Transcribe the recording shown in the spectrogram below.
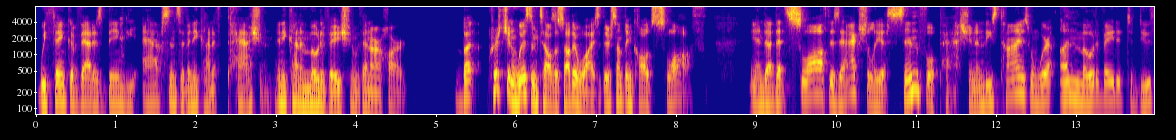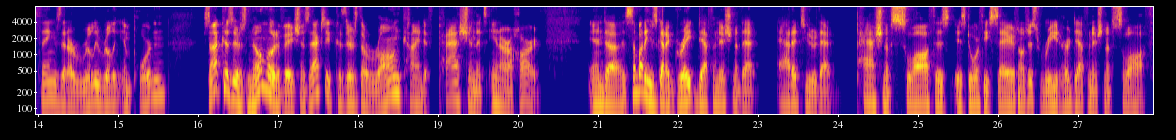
we think of that as being the absence of any kind of passion, any kind of motivation within our heart. But Christian wisdom tells us otherwise. That there's something called sloth. And uh, that sloth is actually a sinful passion. And these times when we're unmotivated to do things that are really, really important, it's not because there's no motivation. It's actually because there's the wrong kind of passion that's in our heart. And uh, somebody who's got a great definition of that attitude or that passion of sloth is, is Dorothy Sayers. And I'll just read her definition of sloth.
